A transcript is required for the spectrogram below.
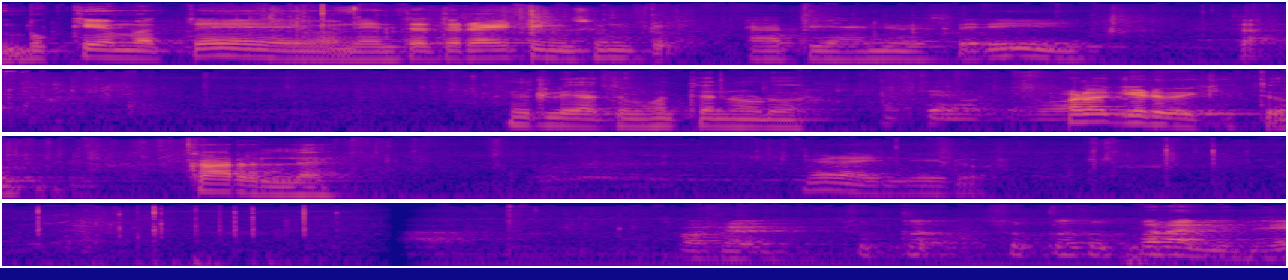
ಬುಕ್ಕೆ ಮತ್ತು ಒಂದು ಎಂಥದ್ದು ರೈಟಿಂಗ್ಸ್ ಉಂಟು. ಹ್ಯಾಪಿ ಆ್ಯನಿವರ್ಸರಿ ಇರಲಿ ಅದು ಮತ್ತೆ ನೋಡುವ. ಮತ್ತೆ ನೋಡಿ ಒಳಗೆ ಇಡಬೇಕಿತ್ತು. ಕಾರಲ್ಲೇ. ಬೇಡ ಇಲ್ಲಿ ಇಡು ಸುಕ್ಕ ಸುಕ್ಕ ಸೂಪರ್ ಆಗಿದೆ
